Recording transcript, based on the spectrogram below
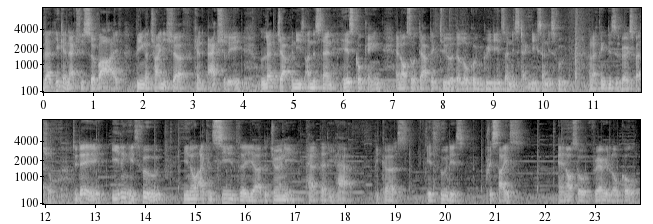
that he can actually survive being a Chinese chef, can actually let Japanese understand his cooking and also adapt it to the local ingredients and his techniques and his food. And I think this is very special. Today, eating his food, you know, I can see the, uh, the journey had, that he had because his food is precise, and also very local,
